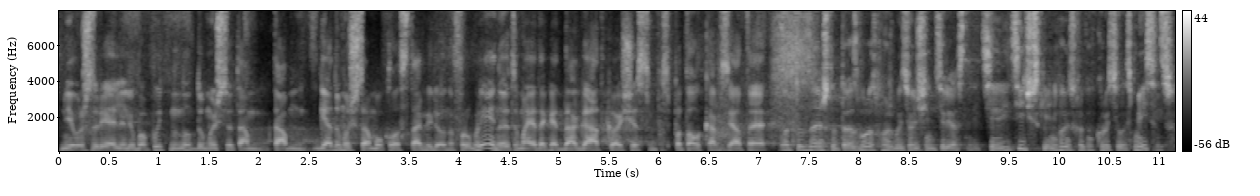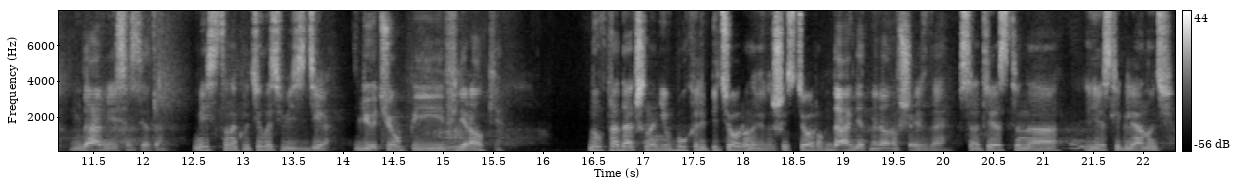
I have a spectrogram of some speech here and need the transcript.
Мне вот что реально любопытно, ну, думаю, что там, там, я думаю, что там около 100 миллионов рублей, но это моя такая догадка вообще с, с потолка взятая. Вот тут, знаешь, тут разброс может быть очень интересный. Теоретически, я не помню, сколько крутилось, месяц? Да, месяц где-то. Месяц она крутилась везде. YouTube и mm-hmm. федералки. Ну, в продакшн они вбухали пятеру, наверное, шестеру. Да, где-то миллионов шесть, да. Соответственно, если глянуть...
